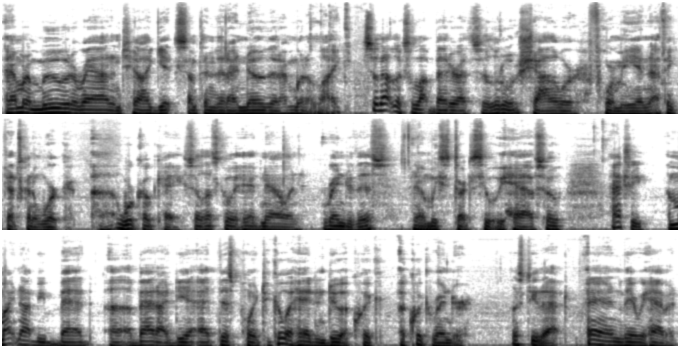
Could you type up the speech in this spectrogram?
and I'm going to move it around until I get something that I know that I'm going to like. So that looks a lot better. It's a little shallower for me, and I think that's going to work uh, work okay. So let's go ahead now and render this, and we start to see what we have. So actually, it might not be bad uh, a bad idea at this point to go ahead and do a quick a quick render. Let's do that, and there we have it.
